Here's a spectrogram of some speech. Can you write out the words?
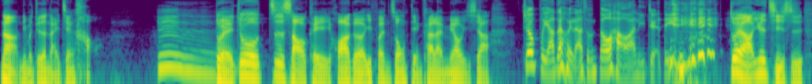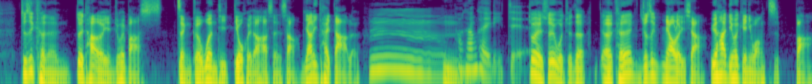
那你们觉得哪一间好？嗯，对，就至少可以花个一分钟点开来瞄一下，就不要再回答什么都好啊，你决定。对啊，因为其实就是可能对他而言，就会把。整个问题丢回到他身上，压力太大了。嗯嗯，好像可以理解。对，所以我觉得，呃，可能就是瞄了一下，因为他一定会给你网址吧，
